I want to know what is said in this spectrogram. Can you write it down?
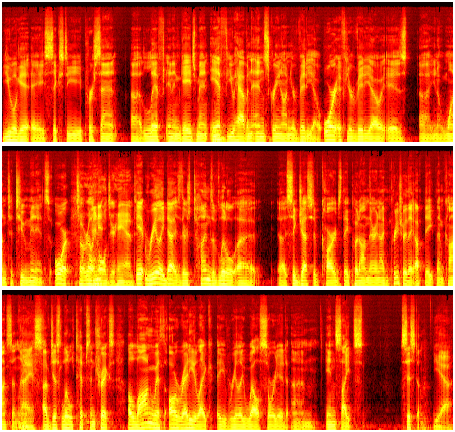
you will get a sixty percent uh, lift in engagement if you have an end screen on your video or if your video is uh, you know one to two minutes or So it really holds your hand. it really does there's tons of little uh, uh, suggestive cards they put on there and i'm pretty sure they update them constantly Nice. of just little tips and tricks along with already like a really well sorted um, insights system Yeah,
